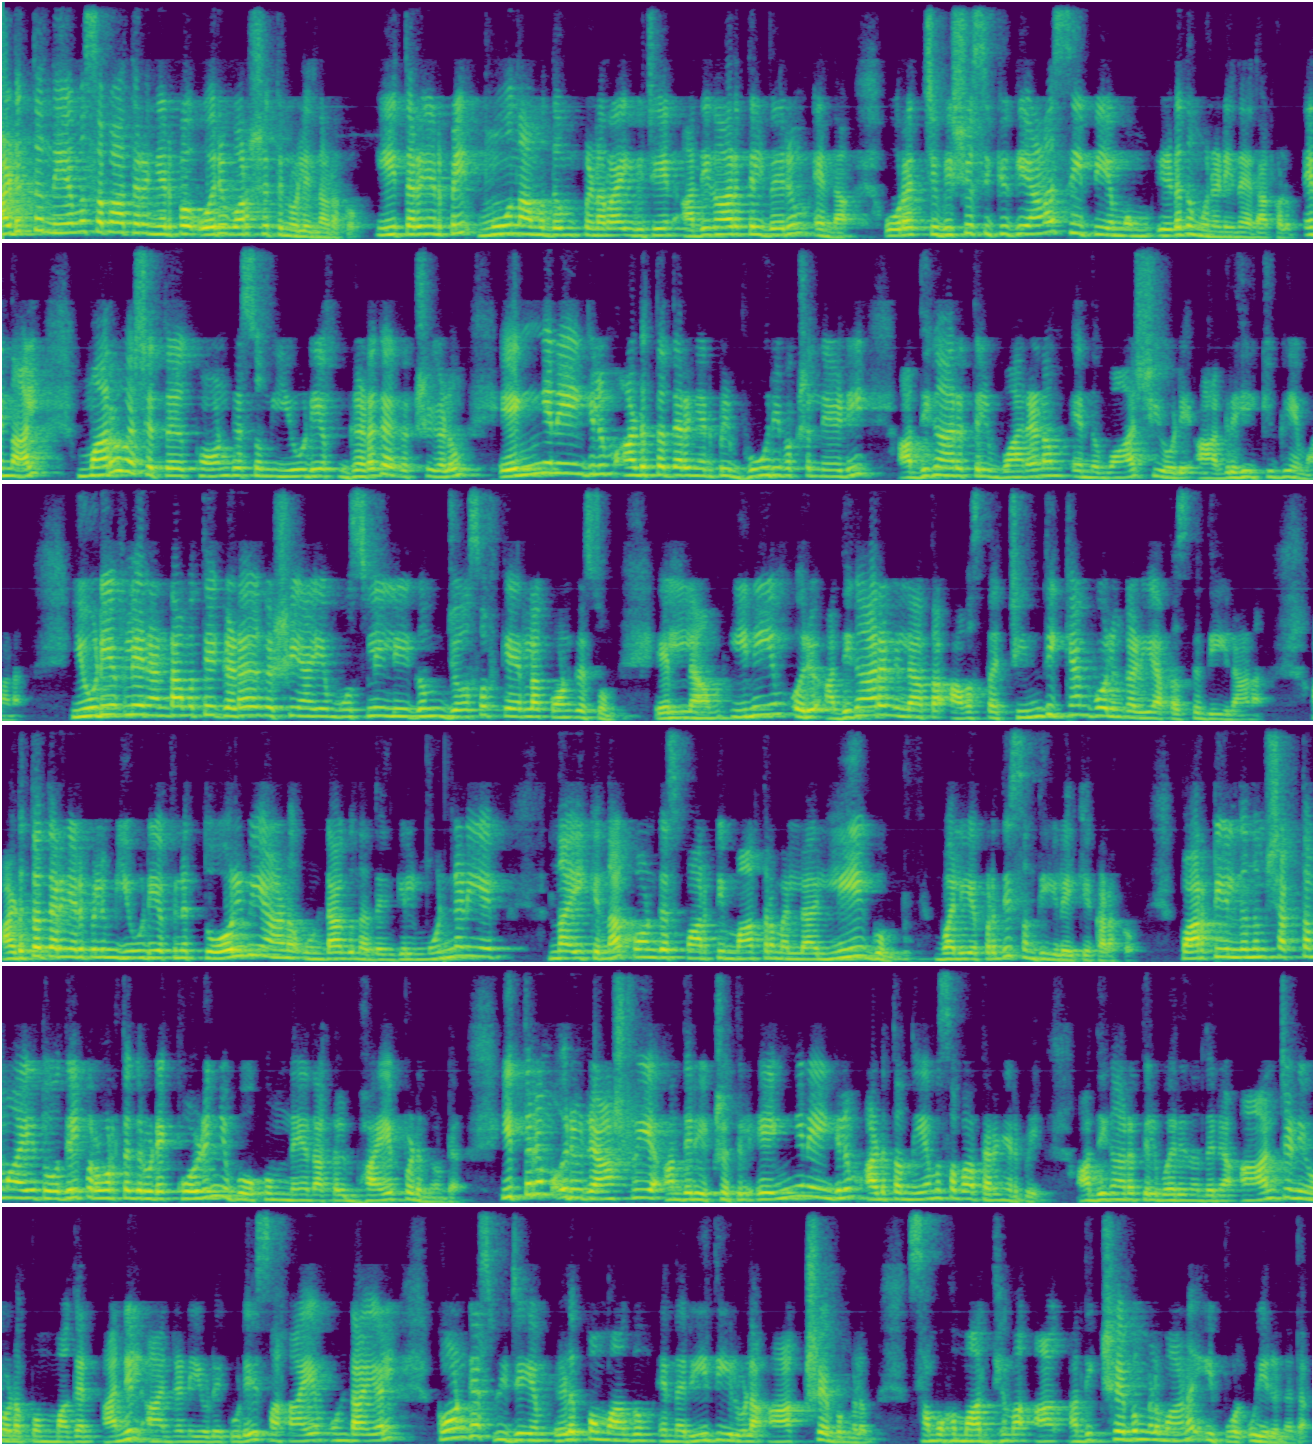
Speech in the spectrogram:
അടുത്ത നിയമസഭാ തെരഞ്ഞെടുപ്പ് ഒരു വർഷത്തിനുള്ളിൽ നടക്കും. ഈ തെരഞ്ഞെടുപ്പിൽ മൂന്നാമതും പിണറായി വിജയൻ അധികാരത്തിൽ വരും എന്ന് ഉറച്ചു വിശ്വസിക്കുകയാണ് സി പി എമ്മും ഇടതുമുന്നണി നേതാക്കളും. എന്നാൽ മറുവശത്ത് കോൺഗ്രസും യു ഡി എഫ് ഘടകകക്ഷികളും എങ്ങനെയെങ്കിലും അടുത്ത തെരഞ്ഞെടുപ്പിൽ ഭൂരിപക്ഷം നേടി അധികാരത്തിൽ വരണം എന്ന് വാശിയോടെ ആഗ്രഹിക്കുകയുമാണ്. യു ഡി എഫിലെ രണ്ടാമത്തെ ഘടകകക്ഷിയായ മുസ്ലിം ലീഗും ജോസഫ് കേരള കോൺഗ്രസും എല്ലാം ഇനിയും ഒരു അധികാരമില്ലാത്ത അവസ്ഥ ചിന്തിക്കാൻ പോലും കഴിയാത്ത സ്ഥിതിയിലാണ്. അടുത്ത തെരഞ്ഞെടുപ്പിലും യു ഡി എഫിന് തോൽവിയാണ് ഉണ്ടാകുന്നതെങ്കിൽ മുന്നണിയെ നയിക്കുന്ന കോൺഗ്രസ് പാർട്ടി മാത്രമല്ല ലീഗും വലിയ പ്രതിസന്ധിയിലേക്ക് കടക്കും. പാർട്ടിയിൽ നിന്നും ശക്തമായ തോതിൽ പ്രവർത്തകരുടെ കൊഴിഞ്ഞുപോക്കും നേതാക്കൾ ഭയപ്പെടുന്നുണ്ട്. ഇത്തരം ഒരു രാഷ്ട്രീയ അന്തരീക്ഷത്തിൽ എങ്ങനെയെങ്കിലും അടുത്ത നിയമസഭാ തെരഞ്ഞെടുപ്പിൽ അധികാരത്തിൽ വരുന്നതിന് ആന്റണിയോടൊപ്പം മകൻ അനിൽ ആന്റണിയുടെ കൂടി സഹായം ഉണ്ടായാൽ കോൺഗ്രസ് വിജയം എളുപ്പമാകും എന്ന രീതിയിലുള്ള ആക്ഷേപങ്ങളും സമൂഹ മാധ്യമ അധിക്ഷേപങ്ങളുമാണ് ഇപ്പോൾ ഉയരുന്നത്.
